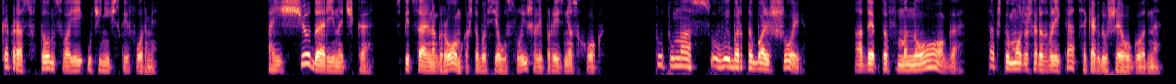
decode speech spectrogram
Как раз в тон своей ученической форме. «А еще, Дариночка», специально громко, чтобы все услышали, произнес Хок. «Тут у нас выбор-то большой. Адептов много так что можешь развлекаться как душе угодно.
